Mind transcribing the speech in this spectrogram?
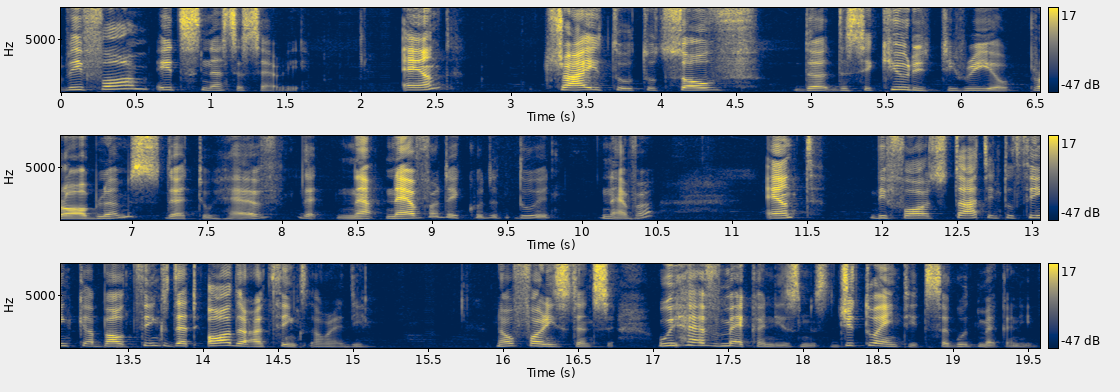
reform it's necessary, and try to, to solve the, the security real problems that we have that ne never they couldn't do it never, and before starting to think about things that other are things already. Now, for instance, we have mechanisms. G20, it's a good mechanism.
